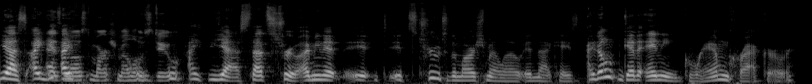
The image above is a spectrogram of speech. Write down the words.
Yes, I, as I, most marshmallows do. I yes, that's true. I mean, it, it it's true to the marshmallow in that case. I don't get any graham cracker.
